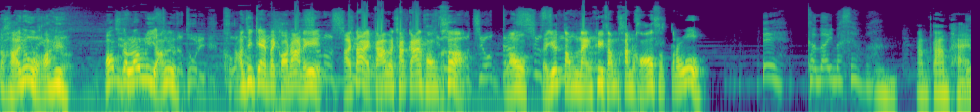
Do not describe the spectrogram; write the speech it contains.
ทหารทั้งหลาย พร้อมกันแล้วหรือยังตามที่แจ้งไปก่อนหน้านี้ภายใต้การบัญชาการของข้าเราจะยึดตำแหน่งที่สำคัญของศัตรูทำตามแผน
